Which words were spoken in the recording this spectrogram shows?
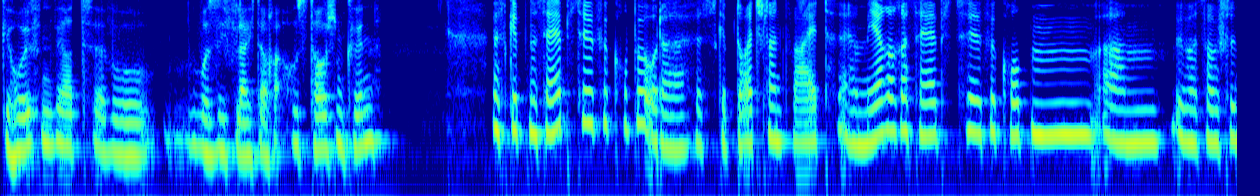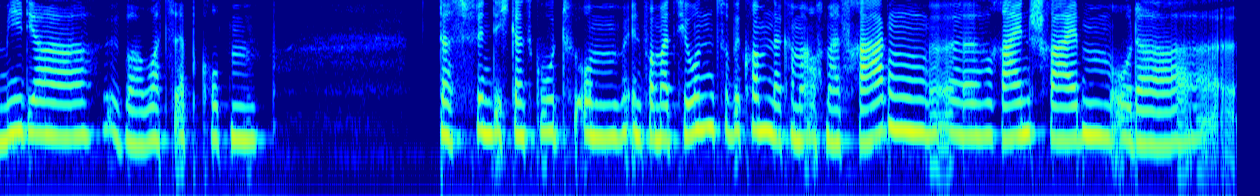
geholfen wird, äh, wo, wo Sie vielleicht auch austauschen können? Es gibt eine Selbsthilfegruppe oder es gibt deutschlandweit äh, mehrere Selbsthilfegruppen ähm, über Social Media, über WhatsApp-Gruppen. Das finde ich ganz gut, um Informationen zu bekommen. Da kann man auch mal Fragen äh, reinschreiben oder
